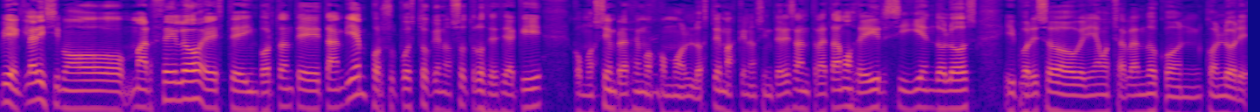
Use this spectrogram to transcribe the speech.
Bien, clarísimo, Marcelo. Este importante también, por supuesto que nosotros desde aquí, como siempre hacemos, como los temas que nos interesan, tratamos de ir siguiéndolos y por eso veníamos charlando con, con Lore.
